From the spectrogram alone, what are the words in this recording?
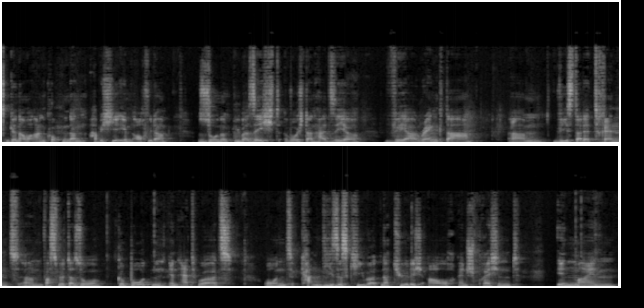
genauer angucken. Dann habe ich hier eben auch wieder so eine Übersicht, wo ich dann halt sehe, wer rankt da, ähm, wie ist da der Trend, ähm, was wird da so geboten in AdWords und kann dieses Keyword natürlich auch entsprechend in meinem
